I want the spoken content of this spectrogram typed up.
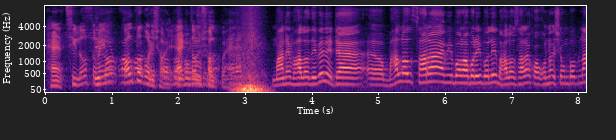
হ্যাঁ ছিল তবে অল্প পরিসরে একদম স্বল্প হ্যাঁ। মানে ভালো দিবেন এটা ভালো ছাড়া আমি বরাবরই বলি ভালো ছাড়া কখনোই সম্ভব না।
